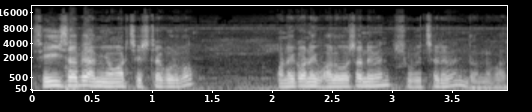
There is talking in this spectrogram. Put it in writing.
সেই হিসাবে আমি আমার চেষ্টা করব। অনেক অনেক ভালোবাসা নেবেন শুভেচ্ছা নেবেন ধন্যবাদ।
